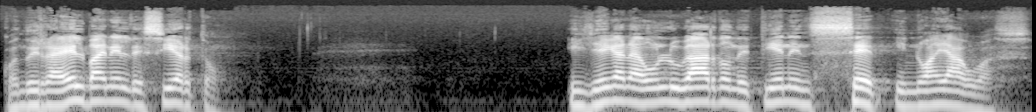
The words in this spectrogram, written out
Cuando Israel va en el desierto y llegan a un lugar donde tienen sed y no hay aguas,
